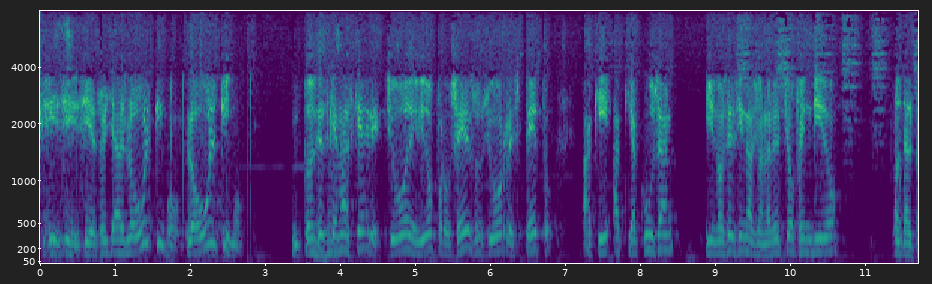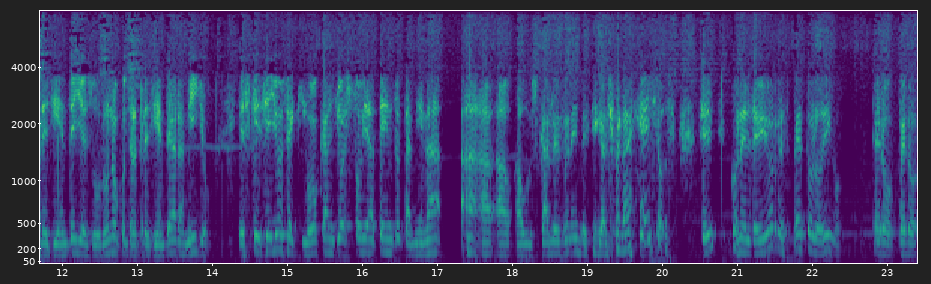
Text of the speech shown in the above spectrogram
Sí, sí, sí, eso ya es lo último, lo último. Entonces, ¿qué más quiere? Si hubo debido proceso, si hubo respeto. Aquí, aquí acusan, y no sé si Nacional esté ofendido contra el presidente Yesurún o contra el presidente Aramillo. Es que si ellos se equivocan, yo estoy atento también a, a, a, a buscarles una investigación a ellos. ¿sí? Con el debido respeto lo digo pero pero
